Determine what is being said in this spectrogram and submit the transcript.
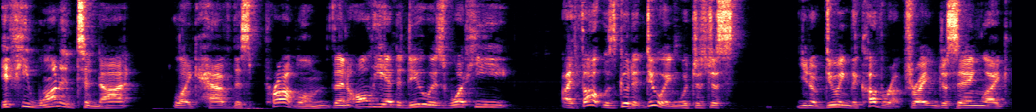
if he wanted to not like have this problem, then all he had to do is what he I thought was good at doing, which is just you know doing the cover-ups, right? And just saying like,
